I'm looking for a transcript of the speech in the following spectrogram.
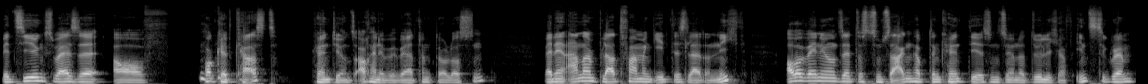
beziehungsweise auf Pocketcast könnt ihr uns auch eine Bewertung da lassen. Bei den anderen Plattformen geht das leider nicht. Aber wenn ihr uns etwas zum Sagen habt, dann könnt ihr es uns ja natürlich auf Instagram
